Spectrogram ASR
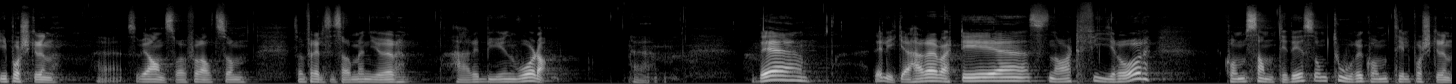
i Porsgrunn. Uh, så vi har ansvar for alt som, som Frelsesarmeen gjør her i byen vår. da. Um, det det liker jeg. Her har jeg vært i eh, snart fire år. Kom samtidig som Tore kom til Porsgrunn.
